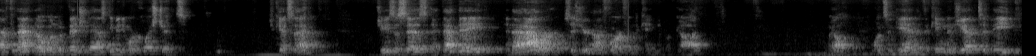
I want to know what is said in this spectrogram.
After that, no one would venture to ask him any more questions. Did you catch that? Jesus says, At that day, in that hour, says, You're not far from the kingdom of God. Well, once again, if the kingdom's yet to be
